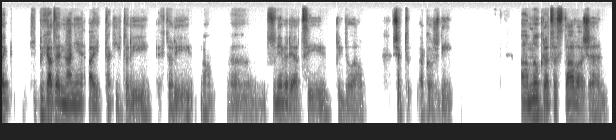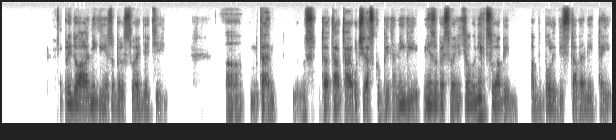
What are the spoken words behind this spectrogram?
tak prichádzajú na ne aj takí, ktorí, ktorí no, e, sú neveriaci, prídu a však to, ako vždy. A mnohokrát sa stáva, že prídu, ale nikdy nezoberú svoje deti. Tá, tá, tá, tá určitá skupina nikdy nezoberie svoje deti, lebo nechcú, aby, aby boli vystavení tej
